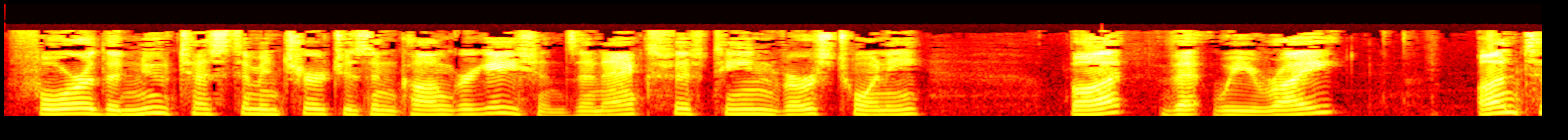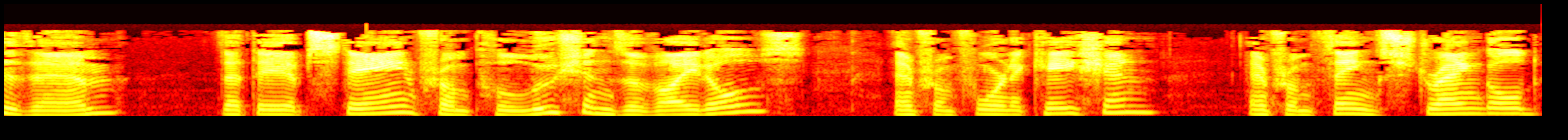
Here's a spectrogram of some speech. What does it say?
for the New Testament churches and congregations. In Acts 15 verse 20, but that we write unto them that they abstain from pollutions of idols and from fornication and from things strangled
